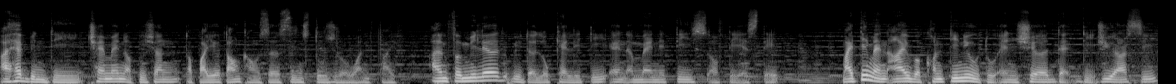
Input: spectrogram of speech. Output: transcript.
I have been the chairman of Bishan Toa Payoh Town Council since 2015. I'm familiar with the locality and amenities of the estate. My team and I will continue to ensure that the GRC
